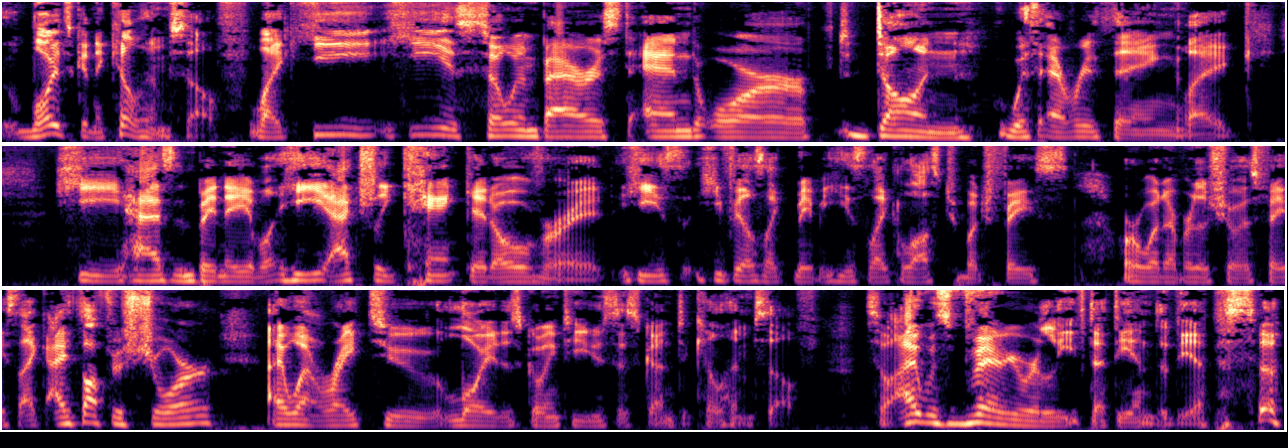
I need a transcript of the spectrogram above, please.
Lloyd's going to kill himself. Like he he is so embarrassed and or done with everything. Like he hasn't been able. He actually can't get over it. He's he feels like maybe he's like lost too much face or whatever to show his face. Like I thought for sure. I went right to Lloyd is going to use this gun to kill himself. So I was very relieved at the end of the episode.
